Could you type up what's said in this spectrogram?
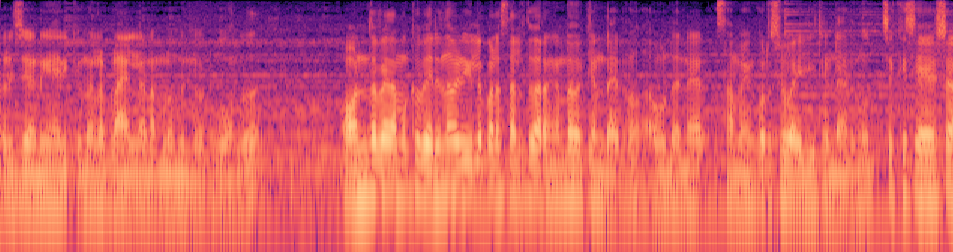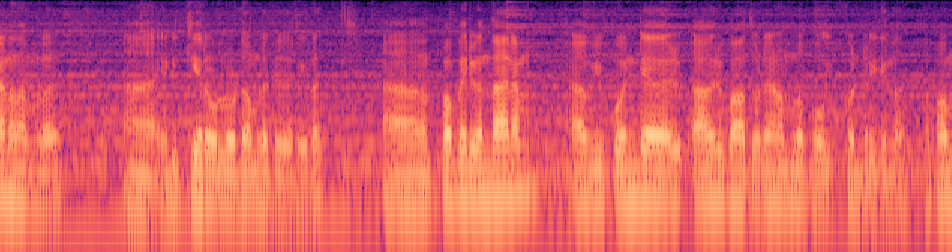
ഒരു ജേണി ആയിരിക്കും എന്നുള്ള പ്ലാനിലാണ് നമ്മൾ മുന്നോട്ട് പോകുന്നത്. ഓൺ ദ വേ നമുക്ക് വരുന്ന വഴിയിൽ പല സ്ഥലത്തും ഇറങ്ങേണ്ടതൊക്കെ ഉണ്ടായിരുന്നു. അതുകൊണ്ട് തന്നെ സമയം കുറച്ച് വൈകിട്ടുണ്ടായിരുന്നു ഉച്ചയ്ക്ക് ശേഷമാണ് നമ്മൾ ഇടുക്കി റോഡിലോട്ട് നമ്മൾ കയറിയത്. ഇപ്പോൾ പെരുവന്താനം വ്യൂ പോയിന്റ് ആ ഒരു ഭാഗത്തൂടെയാണ് നമ്മൾ പോയിക്കൊണ്ടിരിക്കുന്നത്. അപ്പം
